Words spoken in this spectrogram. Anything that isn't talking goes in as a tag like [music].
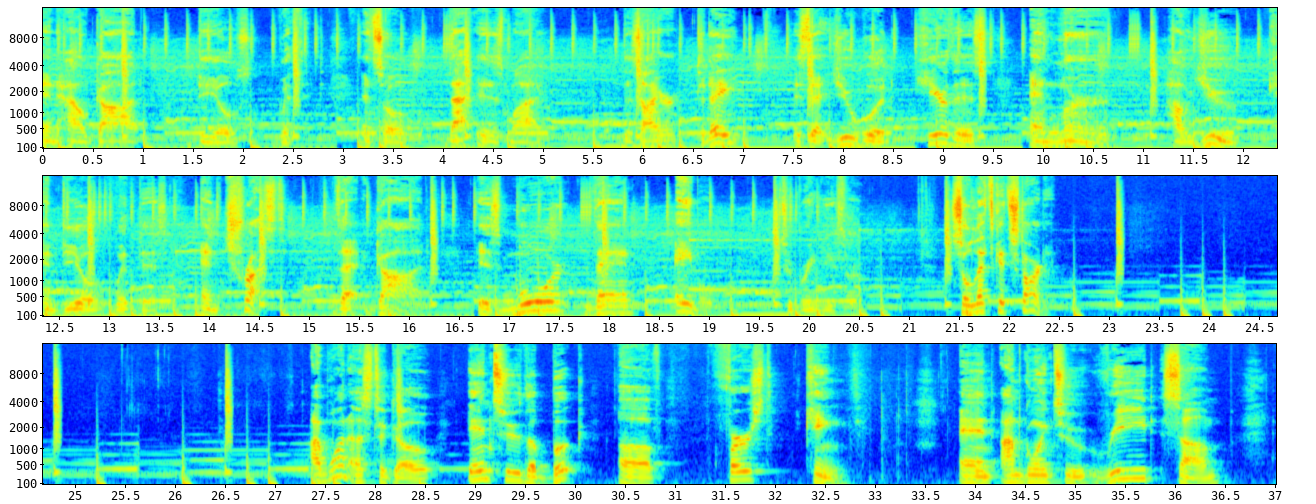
and how God deals with it. And so that is my desire today is that you would hear this and learn how you can deal with this and trust that God is more than able to bring you through. So let's get started. I want us to go into the book of First Kings. And I'm going to read some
